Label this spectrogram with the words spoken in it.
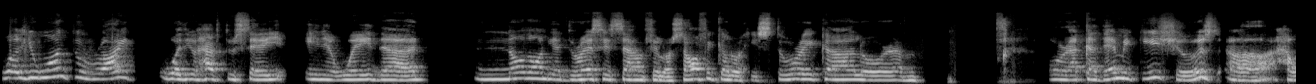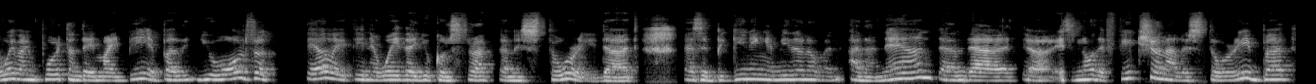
well, you want to write what you have to say in a way that not only addresses some philosophical or historical or um, or academic issues, uh, however important they might be, but you also tell it in a way that you construct a story that has a beginning, a middle, of an, and an end, and that uh, it's not a fictional story, but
